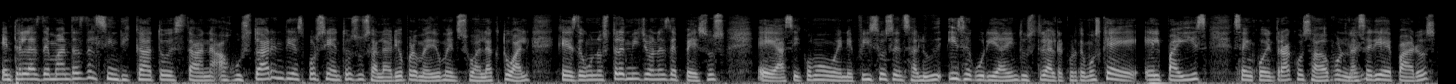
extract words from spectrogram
Entre las demandas del sindicato están ajustar en 10% su salario promedio mensual actual, que es de unos 3 millones de pesos, eh, así como beneficios en salud y seguridad industrial. Recordemos que el país se encuentra acosado por una serie de paros.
